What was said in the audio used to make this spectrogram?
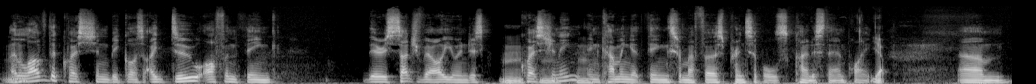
Mm-hmm. I love the question because I do often think there is such value in just Mm, questioning and coming at things from a first principles kind of standpoint. Yep. Um,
